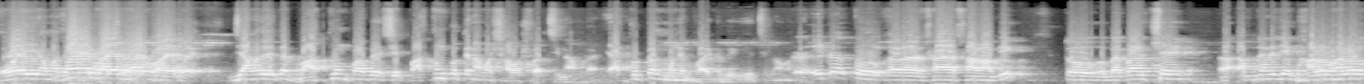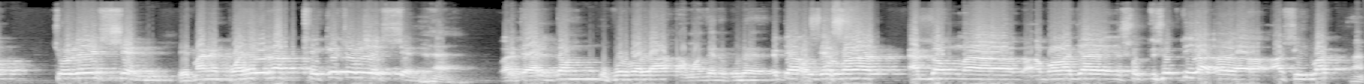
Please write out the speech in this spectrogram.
ভয় আমাদের ভয়, ভয়, ভয়, ভয়। ভয়। যে আমাদের একটা বাথরুম পাবে সে বাথরুম করতে না আমার সাহস পাচ্ছি না আমরা। এতটা মনে ভয় ঢুকে গিয়েছিল আমার এটা তো স্বাভাবিক। তো ব্যাপার হচ্ছে আপনারা যে ভালো ভালো চলে এসছেন মানে পহেলগাঁ থেকে চলে এসছেন। হ্যাঁ এটা একদম উপরওয়ালা আমাদের উপরে এটা উপরওয়ালার একদম বলা যায় সত্যি সত্যি আশীর্বাদ। হ্যাঁ।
